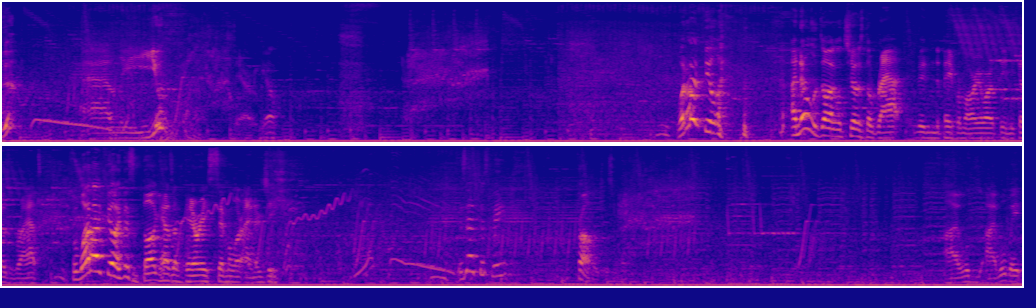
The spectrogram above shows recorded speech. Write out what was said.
do. Alley-oop! There we go. What do I feel like? I know Ladoggle chose the rat in the Paper Mario art theme because rats, but why do I feel like this bug has a very similar energy? Is that just me? Probably just me. I will I will wait.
